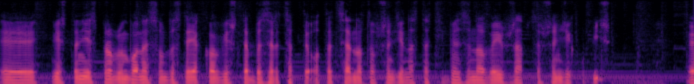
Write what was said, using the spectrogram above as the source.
yy, wiesz, to nie jest problem, bo one są dostaje jako, wiesz, te bez recepty OTC, no to wszędzie na stacji benzynowej, w Żabce, wszędzie kupisz. Yy,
